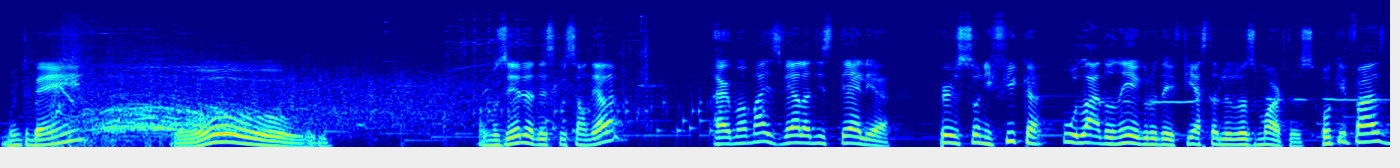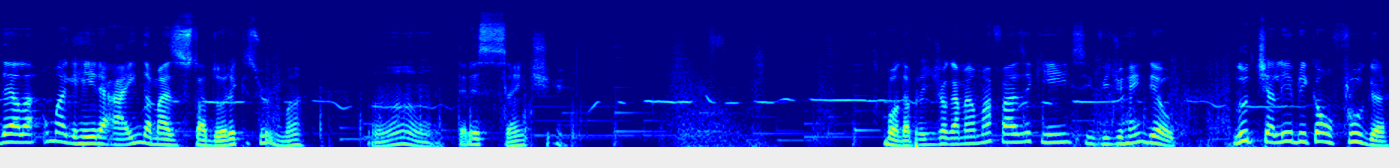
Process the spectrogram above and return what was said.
Muito bem. Oh. Vamos ver a descrição dela. A irmã mais velha de Stélia personifica o lado negro de Fiesta de los Mortos, o que faz dela uma guerreira ainda mais assustadora que sua irmã. Ah, interessante. Bom, dá pra gente jogar mais uma fase aqui, hein? Esse vídeo rendeu. Luta livre com fuga.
